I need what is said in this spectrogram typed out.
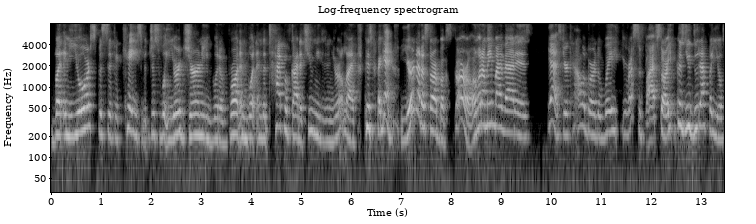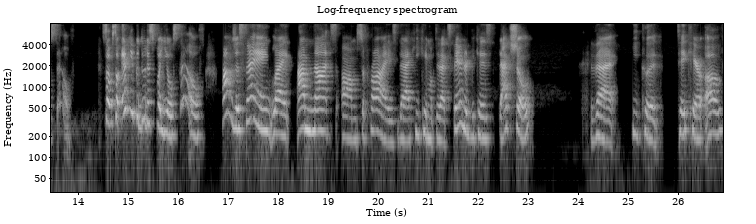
but in your specific case, but just what your journey would have brought and what and the type of guy that you needed in your life. Because again, you're not a Starbucks girl. And what I mean by that is, yes, your caliber, the way you rest five star, because you do that for yourself. So, so if you could do this for yourself, I'm just saying, like, I'm not um surprised that he came up to that standard because that showed that he could take care of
